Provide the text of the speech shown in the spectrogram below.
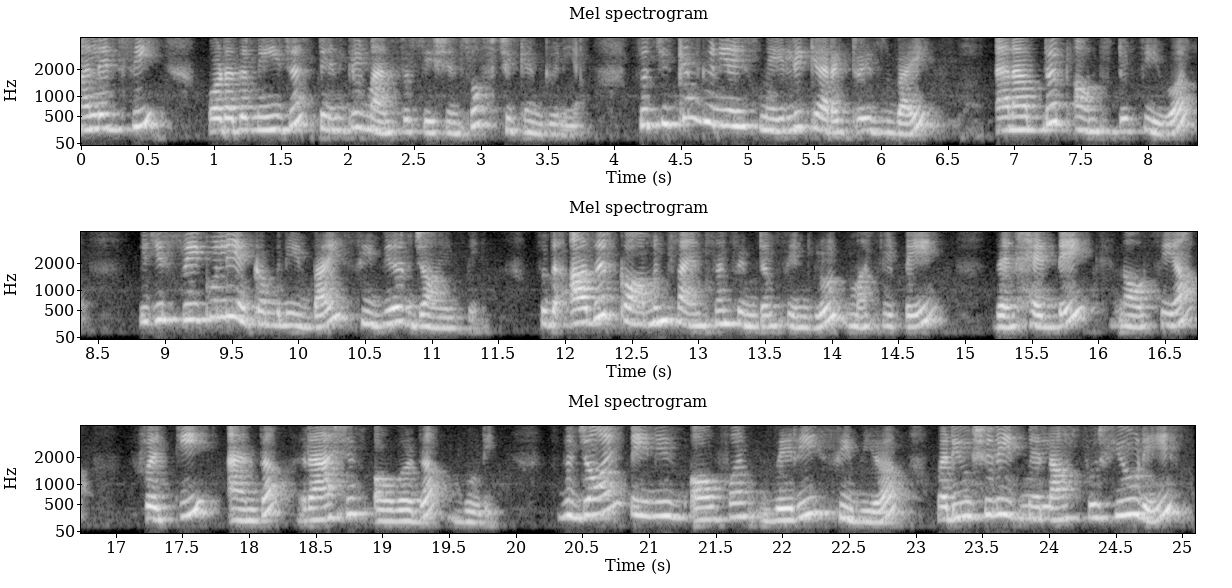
And let's see what are the major clinical manifestations of chikungunya. So chikungunya is mainly characterized by an abrupt onset of fever which is frequently accompanied by severe joint pain. So the other common signs and symptoms include muscle pain, then headache, nausea, fatigue and the rashes over the body. So the joint pain is often very severe but usually it may last for few days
